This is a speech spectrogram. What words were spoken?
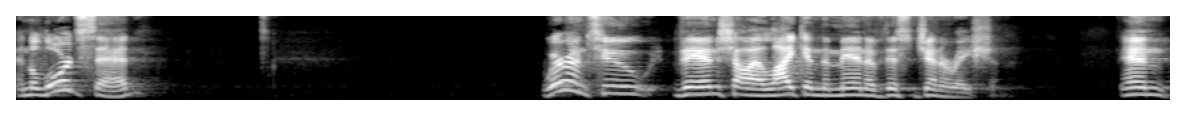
And the Lord said, Whereunto then shall I liken the men of this generation? And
